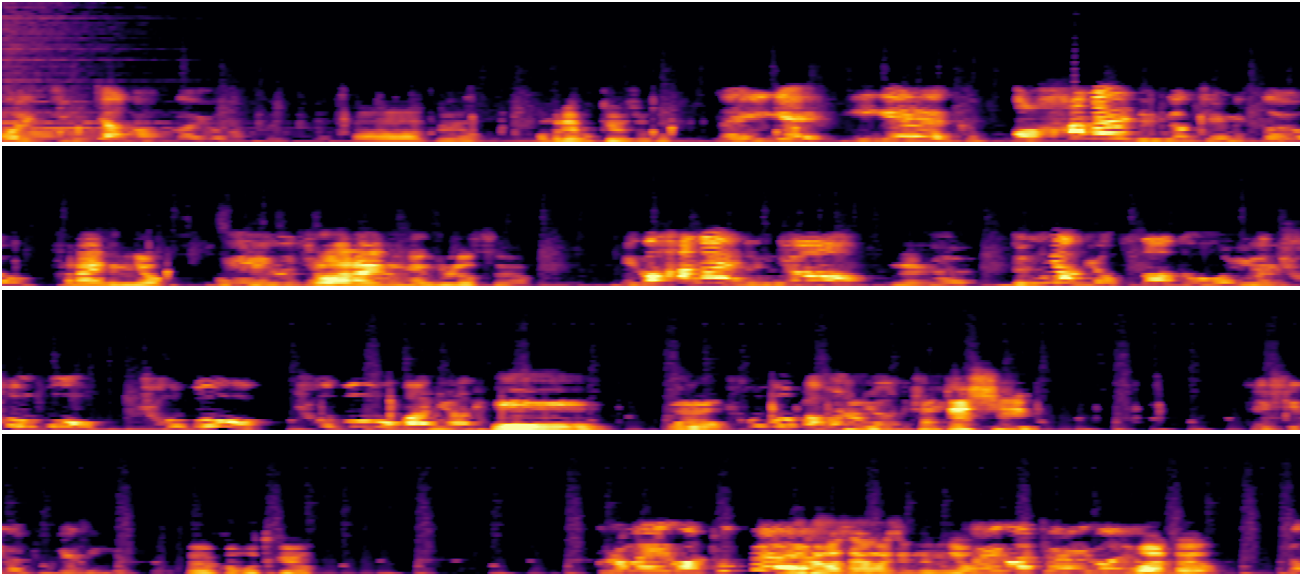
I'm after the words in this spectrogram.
거의 진짜 가까이 왔을 때. 아 그래요? 한번 해볼게요 저도 네, 이게, 이게 그, 어, 하나의 능력 재밌어요. 하나의 능력? 네, 오케이 이거 저 재밌어요. 하나의 능력 눌렀어요 이거 하나의 능력, 네. 그, 능력이 없어도, 이거 네. 초보, 초보, 초보 많이 하는, 오 뭐요? 초보가 많이 하는. 전게 대시 대시가 두 개 생겼어. 네, 그럼 어떻게 해요? 이거 투표해요. 모두가 사용할 수 있는 능력 저 이거, 저 이거요. 뭐 할까요? 저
